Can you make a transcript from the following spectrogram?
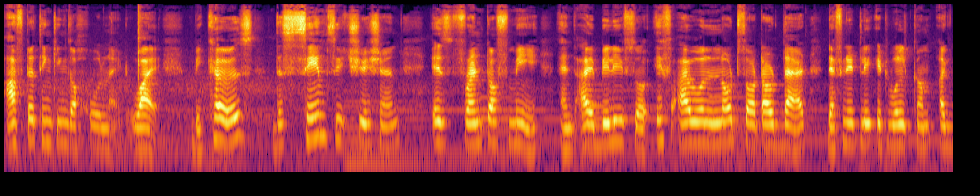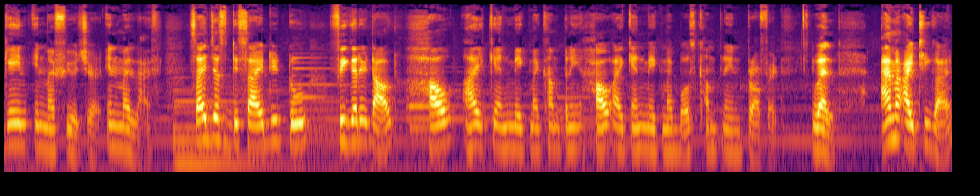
after thinking the whole night. Why? Because the same situation is front of me and i believe so. If i will not sort out that definitely it will come again in my future in my life. So i just decided to figure it out how i can make my company how i can make my boss company in profit. Well i'm an it guy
